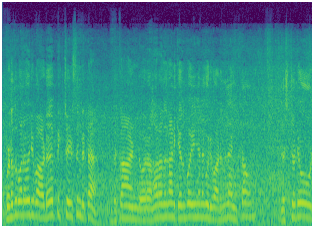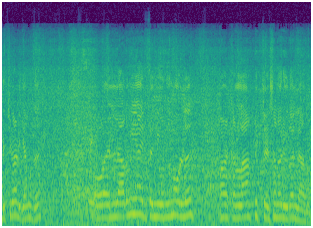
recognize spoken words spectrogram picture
ഇവിടെ ഇതുപോലെ ഒരുപാട് പിക്ചേഴ്സ് ഉണ്ട് കേട്ടോ ഇത് കാണുന്നുണ്ട് ഓരോന്ന് കാണിക്കാൻ പോയി കഴിഞ്ഞാൽ ഒരുപാട് ലെങ്ത് ആവും. ജസ്റ്റ് ഒരു ഓടിച്ച് കാണിക്കാം നമുക്ക് എല്ലാതും ഈ ആയിരത്തഞ്ഞൂറിന് മുകളിൽ പഴക്കമുള്ള പിക്ചേഴ്സാണ് ഒരു ഇതും എല്ലാതും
